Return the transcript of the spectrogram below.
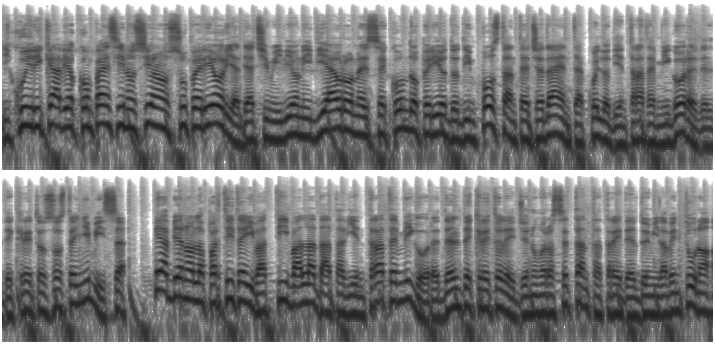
i cui ricavi o compensi non siano superiori a 10 milioni di euro nel secondo periodo d'imposta antecedente a quello di entrata in vigore del decreto Sostegni bis e abbiano la partita IVA attiva alla data di entrata in vigore del decreto legge numero 73 del 2021.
